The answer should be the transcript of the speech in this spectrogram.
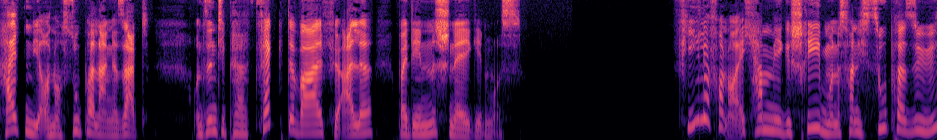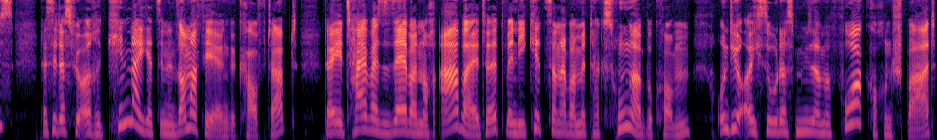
halten die auch noch super lange satt und sind die perfekte Wahl für alle, bei denen es schnell gehen muss. Viele von euch haben mir geschrieben, und das fand ich super süß, dass ihr das für eure Kinder jetzt in den Sommerferien gekauft habt, da ihr teilweise selber noch arbeitet, wenn die Kids dann aber mittags Hunger bekommen und ihr euch so das mühsame Vorkochen spart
